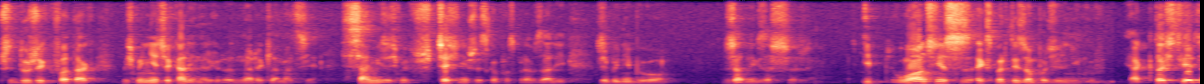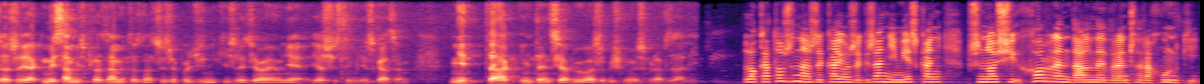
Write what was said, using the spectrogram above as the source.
Przy dużych kwotach myśmy nie czekali na, na reklamację. Sami żeśmy wcześniej wszystko posprawdzali, żeby nie było żadnych zastrzeżeń. I łącznie z ekspertyzą podzielników. Jak ktoś stwierdza, że jak my sami sprawdzamy, to znaczy, że podzielniki źle działają, nie, ja się z tym nie zgadzam. Nie tak intencja była, żebyśmy my sprawdzali. Lokatorzy narzekają, że grzanie mieszkań przynosi horrendalne wręcz rachunki.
